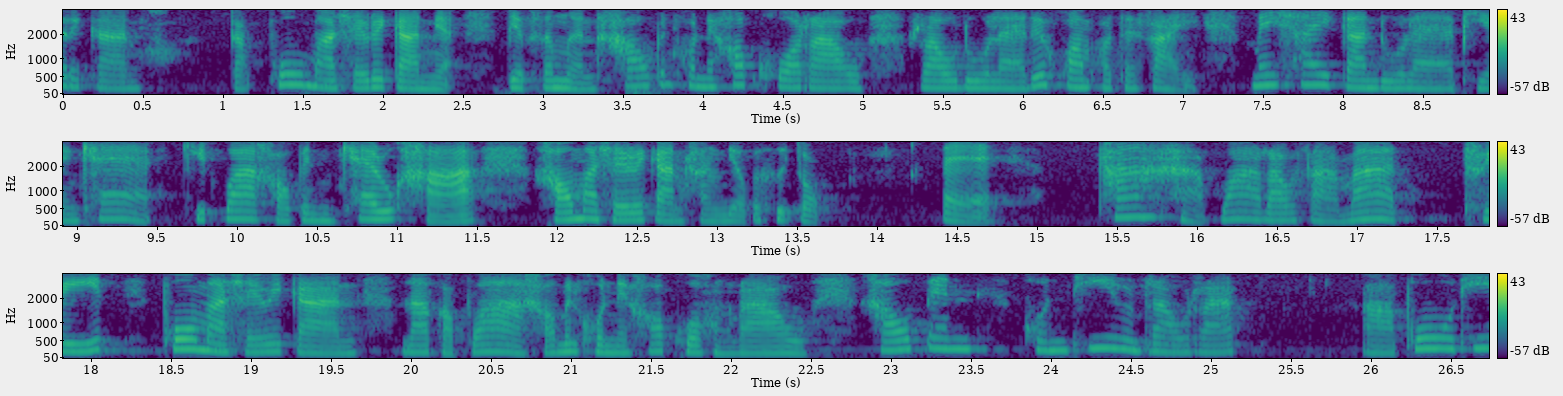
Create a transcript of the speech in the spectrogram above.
บริการกับผู้มาใช้บริการเนี่ย เปรียบเสมือนเขาเป็นคนในครอบครัวเรา เราดูแลด้วยความเอาใจใส่ ไม่ใช่การดูแลเพียงแค่ คิดว่าเขาเป็นแค่ลูกค้า เขามาใช้บริการครั้งเดียวก็คือจบ แต่ถ้าหากว่าเราสามารถ treat ผู้มาใช้บริการราวกับว่าเขาเป็นคนในครอบครัวของเรา เขาเป็นคนที่เรารัก ผู้ที่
